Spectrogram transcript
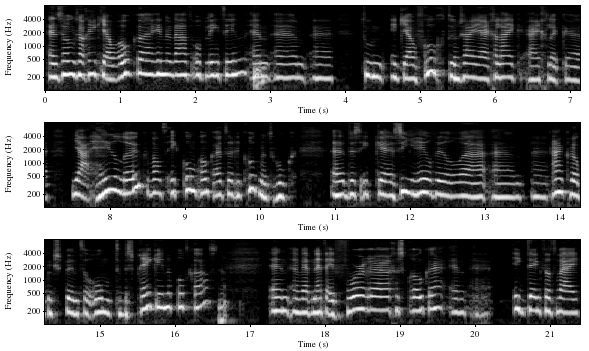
en zo zag ik jou ook uh, inderdaad op LinkedIn. En ja. um, toen ik jou vroeg, toen zei jij gelijk eigenlijk, ja, heel leuk, want ik kom ook uit de recruitmenthoek. dus ik zie heel veel aanknopingspunten om te bespreken in de podcast. Ja. En we hebben net even voorgesproken. en ik denk dat wij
